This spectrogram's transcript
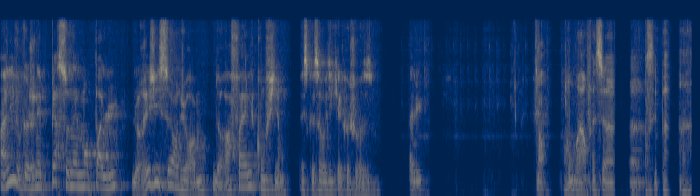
un livre que je n'ai personnellement pas lu, Le Régisseur du Rhum, de Raphaël Confiant. Est-ce que ça vous dit quelque chose? Pas lu. Bon, ouais, enfin, c'est un- c'est pas. un-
